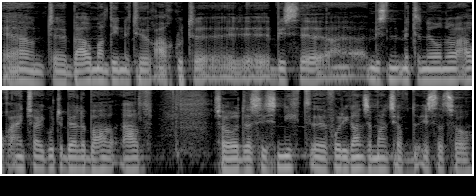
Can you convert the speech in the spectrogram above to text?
Ja, und äh, Baumann, die natürlich auch gut, äh, äh, bis mit der 0-0 auch ein, zwei gute Bälle hat. So, das ist nicht, äh, für die ganze Mannschaft ist das so.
